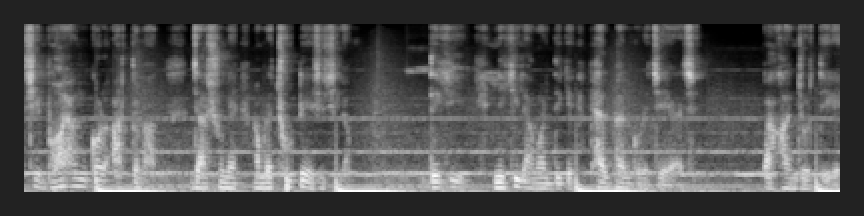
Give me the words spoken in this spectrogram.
সেই ভয়ঙ্কর আর্তনাদ, যা শুনে আমরা ছুটে এসেছিলাম। দেখি নিখিল আমার দিকে ফ্যাল ফ্যাল করে চেয়ে আছে। পাখানজোর দিকে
